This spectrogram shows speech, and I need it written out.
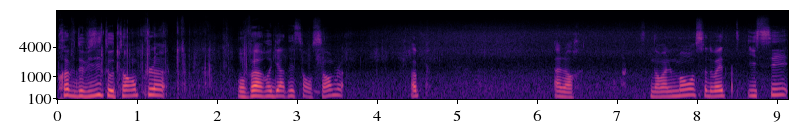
preuve de visite au temple. On va regarder ça ensemble. Hop. Alors, normalement ça doit être ici.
